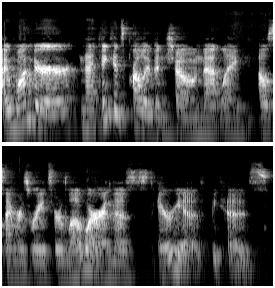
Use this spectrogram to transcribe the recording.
I wonder, and I think it's probably been shown that like Alzheimer's rates are lower in those areas because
